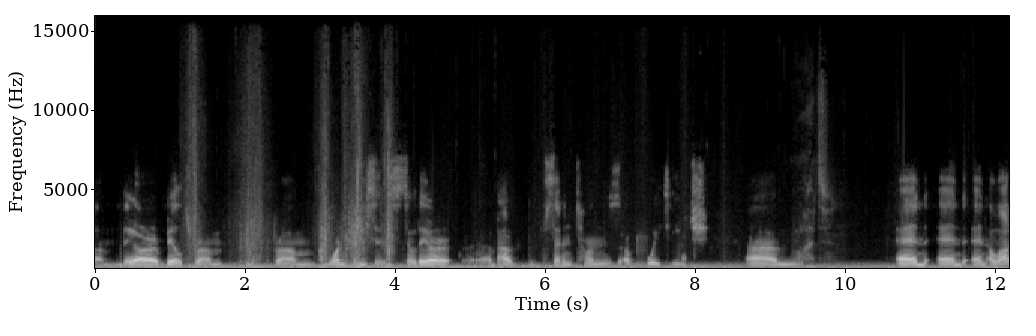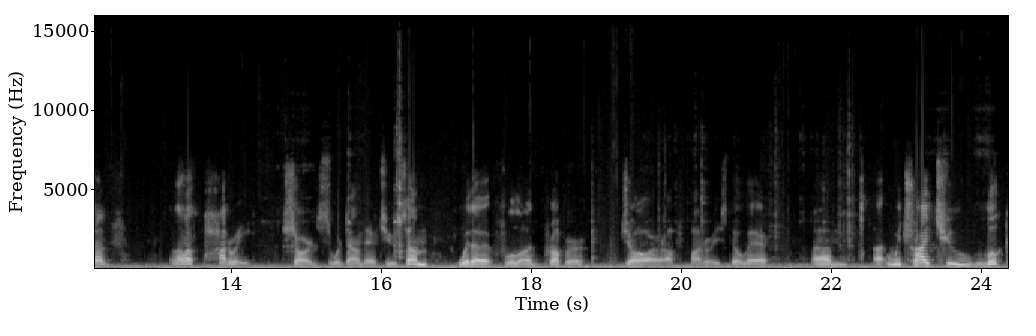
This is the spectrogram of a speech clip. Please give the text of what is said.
Um, they are built from from one pieces, so they are about seven tons of weight each. Um, What? And and and a lot of a lot of pottery shards were down there too. Some with a full-on proper jar of pottery still there. Um, uh, we tried to look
